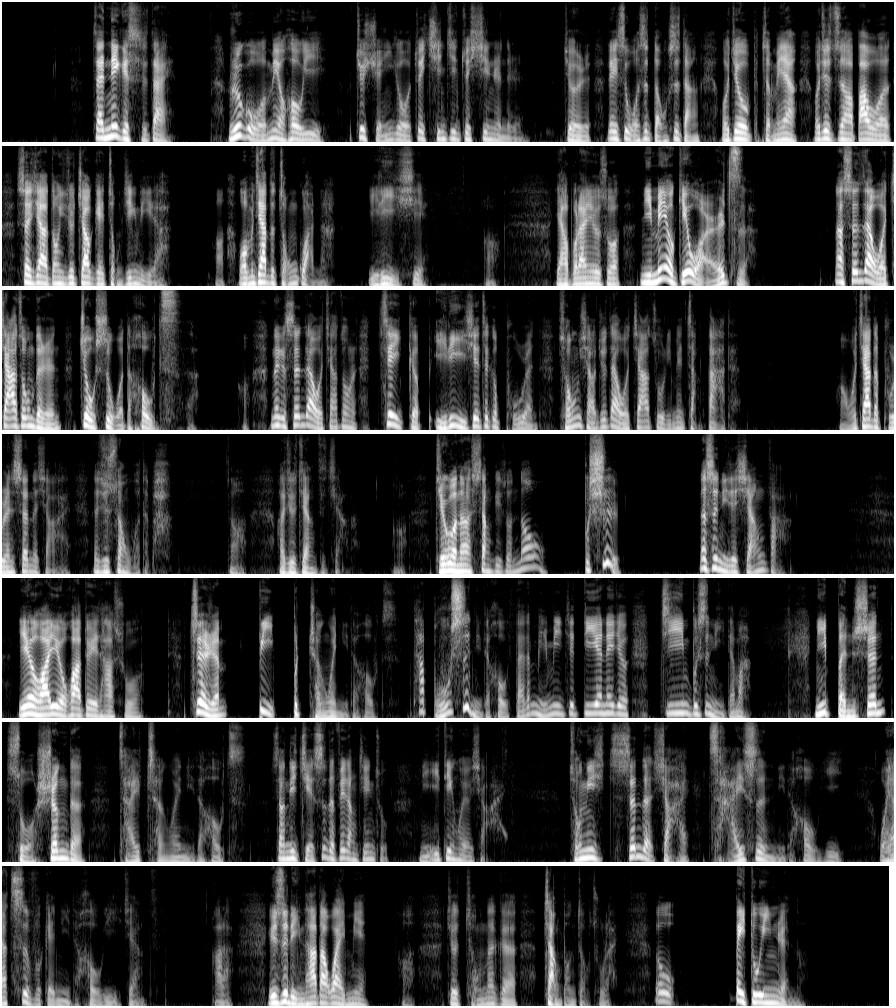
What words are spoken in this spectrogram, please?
在那个时代，如果我没有后裔，就选一个我最亲近、最信任的人，就是类似我是董事长，我就怎么样，我就只好把我剩下的东西就交给总经理了啊，我们家的总管呐，以利以谢啊。亚伯兰又说：“你没有给我儿子，那生在我家中的人就是我的后嗣啊。啊，那个生在我家中的人，这个以利以谢这个仆人，从小就在我家族里面长大的啊，我家的仆人生的小孩，那就算我的吧。啊，他就这样子讲了。”结果呢？上帝说：“No，不是，那是你的想法。”耶和华又有话对他说：“这人必不成为你的后子，他不是你的后代，他明明就 DNA 就基因不是你的嘛，你本身所生的才成为你的后子。”上帝解释得非常清楚：“你一定会有小孩，从你生的小孩才是你的后裔，我要赐福给你的后裔。这样子，好了，于是领他到外面啊，就从那个帐篷走出来。哦，贝都因人哦，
